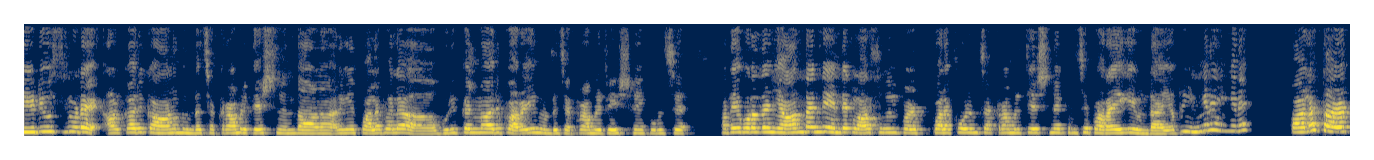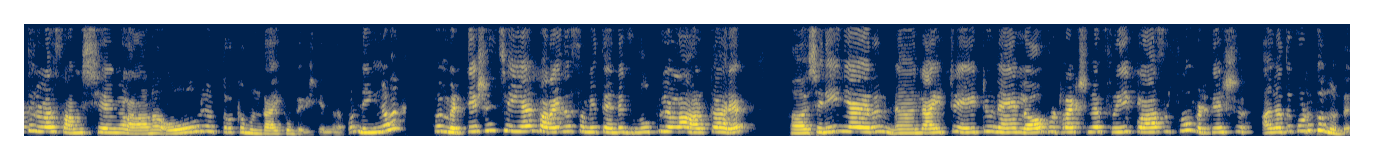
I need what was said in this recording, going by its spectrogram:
വീഡിയോസിലൂടെ ആൾക്കാർ കാണുന്നുണ്ട് ചക്ര മെഡിറ്റേഷൻ എന്താണ് അല്ലെങ്കിൽ പല പല ഗുരുക്കന്മാർ പറയുന്നുണ്ട് ചക്ര മെഡിറ്റേഷനെ കുറിച്ച്. അതേപോലെ തന്നെ ഞാൻ തന്നെ എന്റെ ക്ലാസ്സുകളിൽ പലപ്പോഴും ചക്ര മെഡിറ്റേഷനെ കുറിച്ച് പറയുകയുണ്ടായി. അപ്പൊ ഇങ്ങനെ ഇങ്ങനെ പല തരത്തിലുള്ള സംശയങ്ങളാണ് ഓരോരുത്തർക്കും ഉണ്ടായിക്കൊണ്ടിരിക്കുന്നത്. അപ്പൊ നിങ്ങൾ ഇപ്പൊ മെഡിറ്റേഷൻ ചെയ്യാൻ പറയുന്ന സമയത്ത് എന്റെ ഗ്രൂപ്പിലുള്ള ആൾക്കാര് ശനി ഞായറും night eight to nine law of അട്രാക്ഷന് ഫ്രീ ക്ലാസ്സസും മെഡിറ്റേഷൻ അതിനകത്ത് കൊടുക്കുന്നുണ്ട്.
